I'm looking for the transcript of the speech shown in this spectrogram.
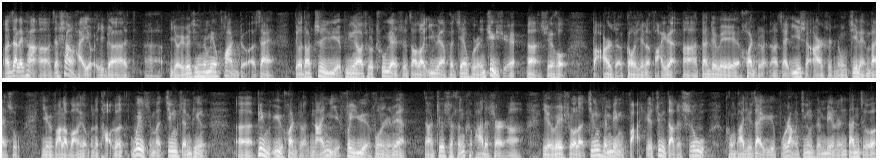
啊，再来看啊，在上海有一个呃，有一个精神病患者在得到治愈并要求出院时，遭到医院和监护人拒绝啊，随后把二者告进了法院啊。但这位患者呢，在一审、二审中接连败诉，引发了网友们的讨论：为什么精神病呃病愈患者难以飞越疯人院？啊，这是很可怕的事儿啊！有位说了，精神病法学最大的失误，恐怕就在于不让精神病人担责。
